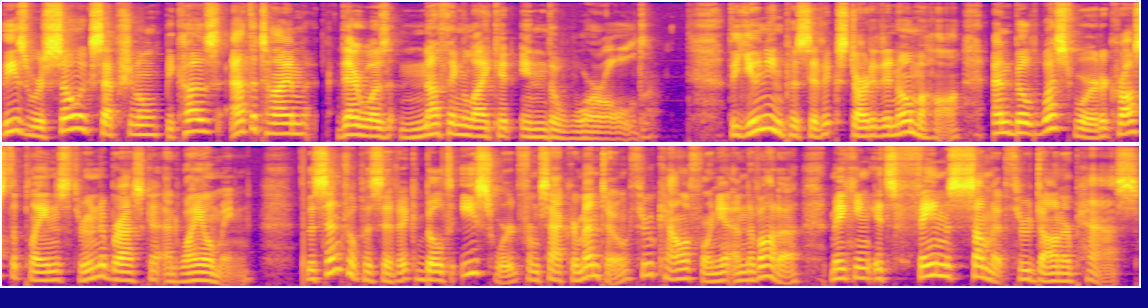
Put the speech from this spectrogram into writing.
these were so exceptional because, at the time, there was nothing like it in the world. The Union Pacific started in Omaha and built westward across the plains through Nebraska and Wyoming. The Central Pacific built eastward from Sacramento through California and Nevada, making its famous summit through Donner Pass.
